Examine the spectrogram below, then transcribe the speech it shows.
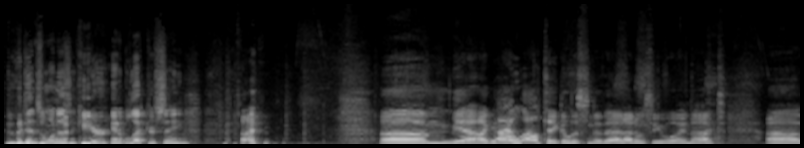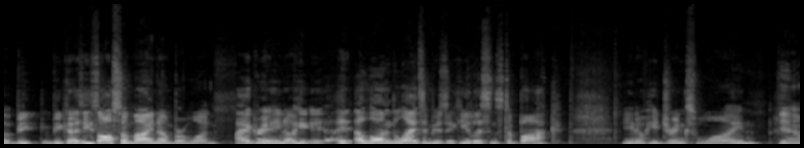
Who doesn't want to hear Hannibal Lecter sing? um, yeah, I, I'll, I'll take a listen to that. I don't see why not. Uh, be, because he's also my number one. I agree. You know, he along the lines of music, he listens to Bach. You know, he drinks wine. Yeah.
